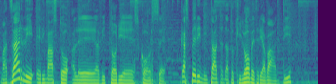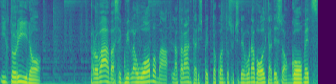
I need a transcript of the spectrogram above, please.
Mazzarri è rimasto alle vittorie scorse, Gasperini intanto è andato chilometri avanti, il Torino provava a seguirla a uomo, ma l'Atalanta rispetto a quanto succedeva una volta adesso ha un Gomez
